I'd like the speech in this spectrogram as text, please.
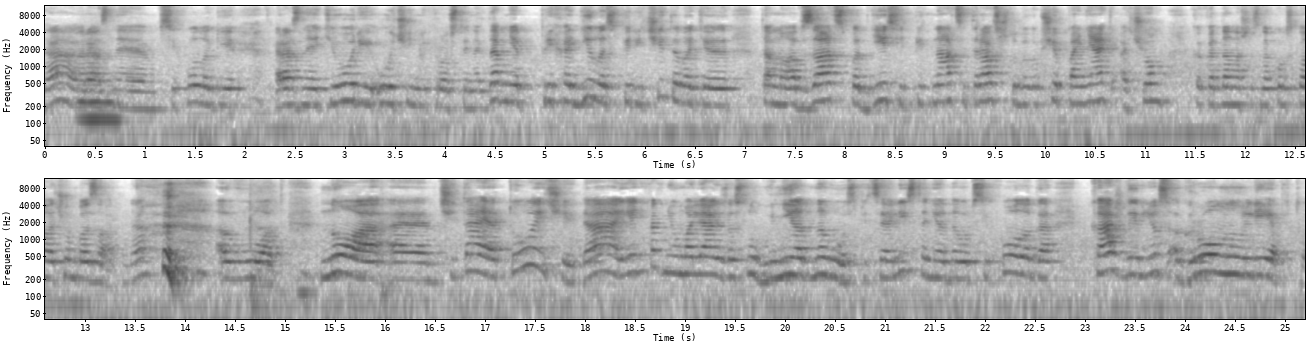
да, Мгм. разные психологи, разные теории, очень непросто. Иногда мне приходилось перечитывать э, там абзац по 10-15 раз, чтобы вообще понять, о чем, как одна наша знакомая сказала, о чем базар, да, вот. Но читая Тойчи, да, я никак не умоляю заслугу ни одного специалиста, ни одного психолога, каждый внес огромную лепту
